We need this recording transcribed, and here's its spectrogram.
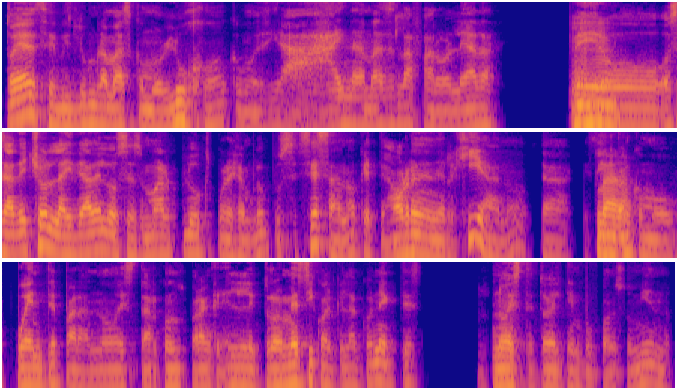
todavía se vislumbra más como lujo, como decir, ay, nada más es la faroleada. Pero, o sea, de hecho, la idea de los smart plugs, por ejemplo, pues es esa, ¿no? Que te ahorren energía, ¿no? O sea, que sirvan como puente para no estar con, para que el electrodoméstico al que la conectes pues, no esté todo el tiempo consumiendo.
